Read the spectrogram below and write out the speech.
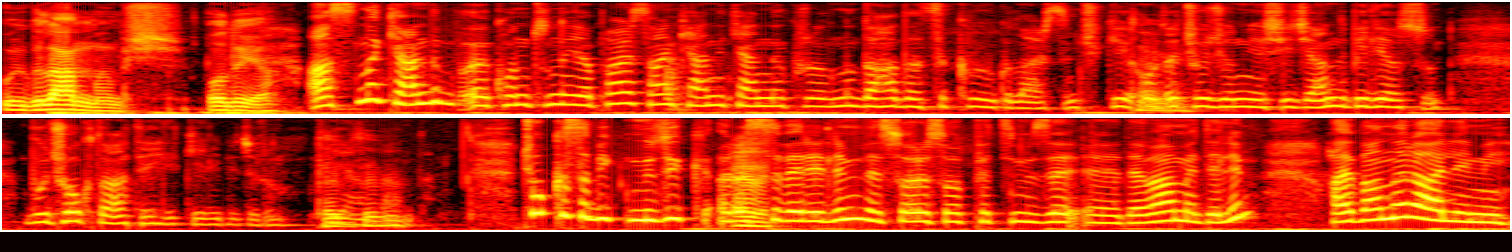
uygulanmamış oluyor. Aslında kendi e, konutunu yaparsan kendi kendine kuralını daha da sıkı uygularsın. Çünkü Tabii. orada çocuğun yaşayacağını biliyorsun. Bu çok daha tehlikeli bir durum Tabii, bir yandan tabii. da. Çok kısa bir müzik arası Evet. verelim ve sonra sohbetimize e, devam edelim. Hayvanlar Alemi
